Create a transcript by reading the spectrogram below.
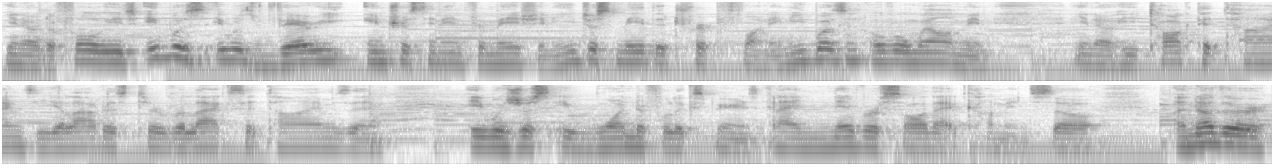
you know the foliage. It was it was very interesting information. He just made the trip fun and he wasn't overwhelming. You know he talked at times. He allowed us to relax at times and it was just a wonderful experience and i never saw that coming. So another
